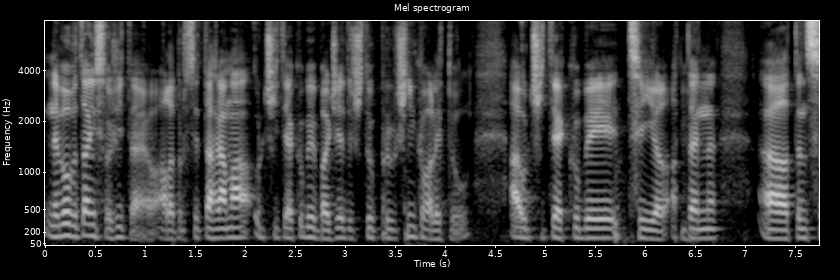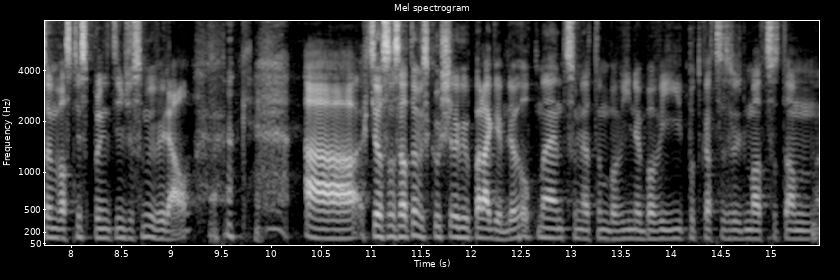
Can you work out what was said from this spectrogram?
nebylo by to ani složité, jo, ale prostě ta hra má určitý jakoby budget, určitou produkční kvalitu a určitý jakoby cíl a ten, uh, ten jsem vlastně splnil tím, že jsem ji vydal. Okay. A chtěl jsem se na tom vyzkoušet, jak vypadá game development, co mě na tom baví, nebaví, potkat se s lidmi, co tam,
